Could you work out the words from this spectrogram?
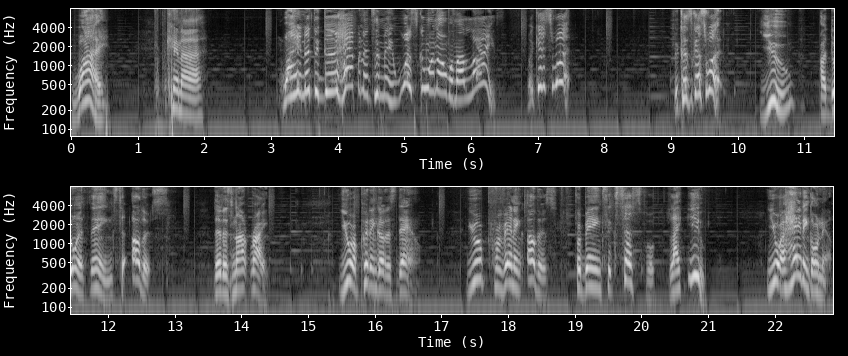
Why can I? Why ain't nothing good happening to me? What's going on with my life? Well, guess what? Because guess what? you are doing things to others that is not right. You are putting others down. You're preventing others from being successful like you. You are hating on them.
